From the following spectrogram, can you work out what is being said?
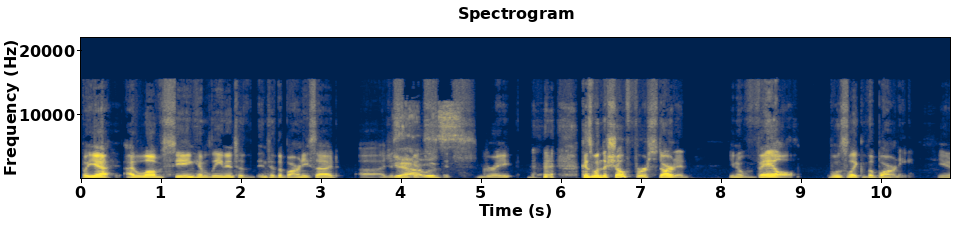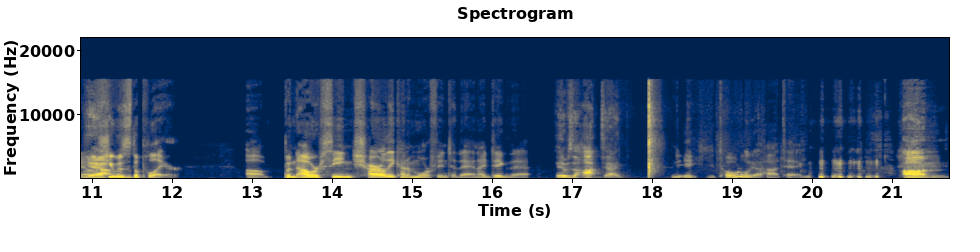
but yeah, I love seeing him lean into into the Barney side. Uh, I just Yeah, think it it's, was- it's great because when the show first started, you know, Vale was like the Barney. You know, Yeah. she was the player. Um, but now we're seeing Charlie kind of morph into that, and I dig that. It was a hot tag. It, totally a hot tag. Um,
